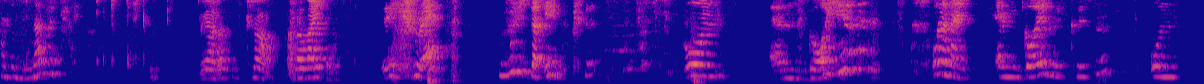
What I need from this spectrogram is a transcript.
Also Luna will ich heiraten. Ja, das ist klar. Aber weiter. Äh, Crab würde ich dann eben küssen. Und ähm, Goyle. Oder nein, ähm, Goyle würde ich küssen. Und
